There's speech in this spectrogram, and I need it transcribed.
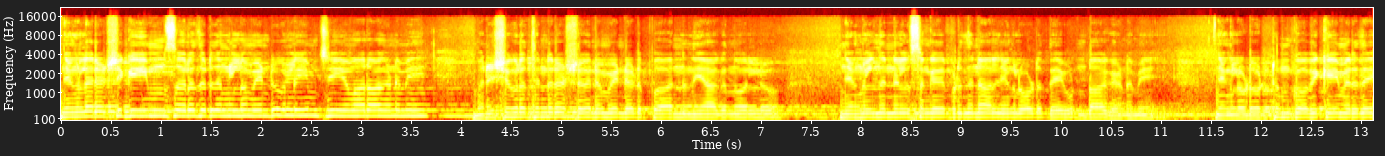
ഞങ്ങളെ രക്ഷിക്കുകയും സകല ദുരിതങ്ങളിലും വീണ്ടുകൊള്ളുകയും ചെയ്യുമാറാകണമേ. മനുഷ്യകുലത്തിന്റെ രക്ഷകനും വീണ്ടെടുപ്പാൻ നീയാകുന്നുവല്ലോ. ഞങ്ങൾ നിന്നിൽ സങ്കേതപ്പെടുന്നതിനാൽ ഞങ്ങളോട് ദയവുണ്ടാകണമേ ഞങ്ങളോട് ഒട്ടും കോപിക്കുകയും വരുതേ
